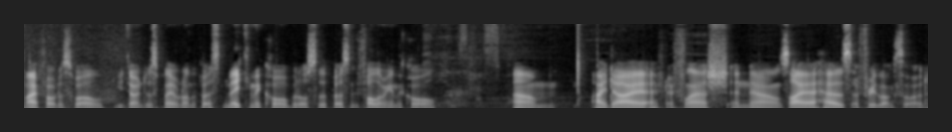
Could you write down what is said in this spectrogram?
my fault as well, you don't just blame it on the person making the call, but also the person following the call. Um, I die, I have no flash, and now Xayah has a free longsword.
